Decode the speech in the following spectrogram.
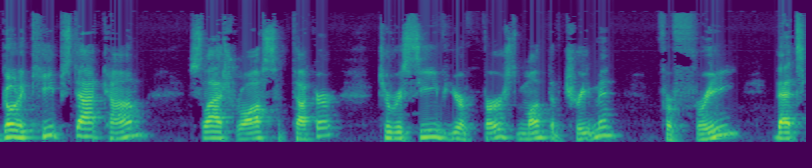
Go to keeps.com slash Ross Tucker to receive your first month of treatment for free. That's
